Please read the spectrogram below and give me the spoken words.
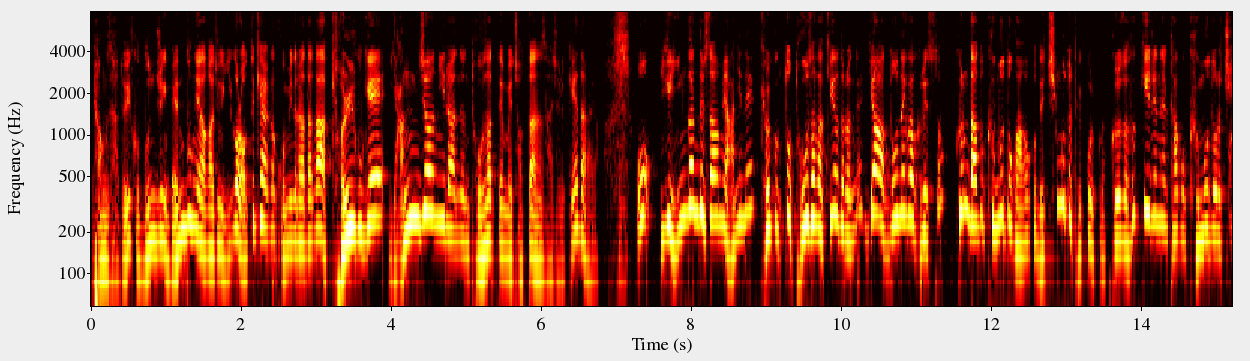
병사도 잃고 문중이 멘붕해와가지고 이걸 어떻게 할까 고민을 하다가 결국에 양전이라는 도사 때문에 졌다는 사실을 깨달아요. 어? 이게 인간들 싸움이 아니네? 결국 또 도사가 끼어들었네? 야, 너네가 그랬어? 그럼 나도 금오도 가갖고 내 친구들 데리고 올 거야. 그래서 흑기린을 타고 금오도로 쫙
